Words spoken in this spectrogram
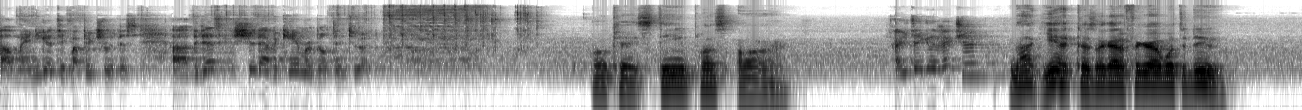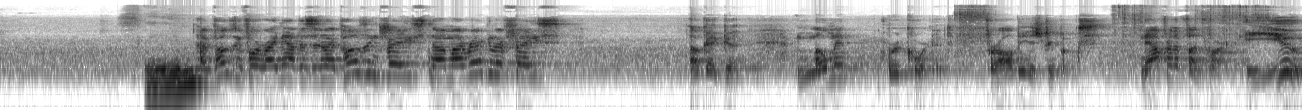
Oh man, you gotta take my picture with this. Uh, the desk should have a camera built into it. Okay, Steam plus R. Are you taking the picture? Not yet, because I got to figure out what to do. Steam. I'm posing for it right now. This is my posing face, not my regular face. Okay, good. Moment recorded for all the history books. Now for the fun part. You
